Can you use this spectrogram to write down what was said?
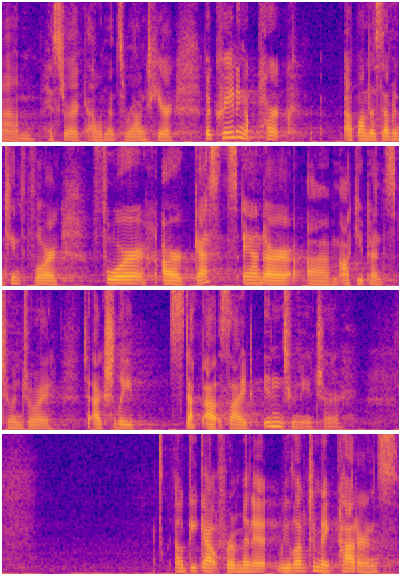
um, historic elements around here. But creating a park up on the 17th floor for our guests and our um, occupants to enjoy, to actually step outside into nature. I'll geek out for a minute. We love to make patterns,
